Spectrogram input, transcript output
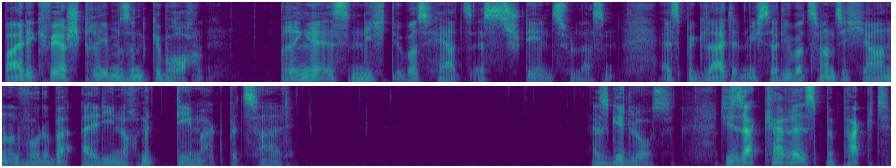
Beide Querstreben sind gebrochen. Bringe es nicht übers Herz, es stehen zu lassen. Es begleitet mich seit über 20 Jahren und wurde bei Aldi noch mit D-Mark bezahlt. Es geht los. Die Sackkarre ist bepackt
